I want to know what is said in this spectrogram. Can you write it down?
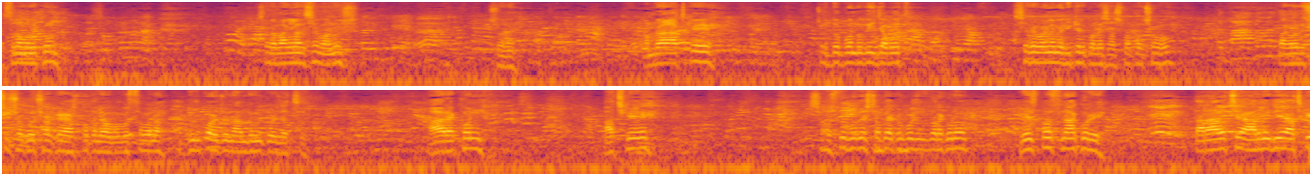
আসসালামু আলাইকুম। সারা বাংলাদেশের মানুষ। শোনেন আমরা আজকে চোদ্দ পনেরো দিন যাবৎ বাংলা মেডিকেল কলেজ হাসপাতাল সহ বাংলাদেশের সকল সরকারি হাসপাতালে অব্যবস্থাপনা দূর করার জন্য আন্দোলন করে যাচ্ছি। আর এখন আজকে স্বাস্থ্য উপদেষ্টাতে এখন পর্যন্ত তারা কোনো রেসপন্স না করে, তারা হচ্ছে আর্মি দিয়ে আজকে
